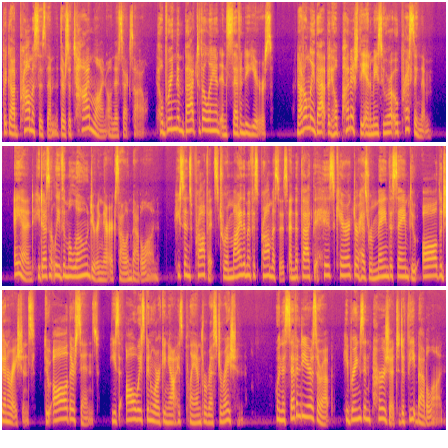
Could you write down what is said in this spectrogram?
But God promises them that there's a timeline on this exile. He'll bring them back to the land in 70 years. Not only that, but he'll punish the enemies who are oppressing them. And he doesn't leave them alone during their exile in Babylon. He sends prophets to remind them of his promises and the fact that his character has remained the same through all the generations, through all their sins. He's always been working out his plan for restoration. When the 70 years are up, he brings in Persia to defeat Babylon,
